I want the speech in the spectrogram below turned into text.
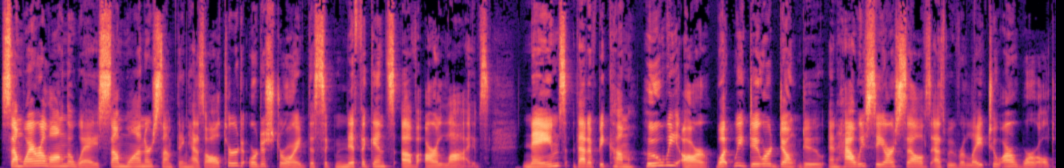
Somewhere along the way, someone or something has altered or destroyed the significance of our lives. Names that have become who we are, what we do or don't do, and how we see ourselves as we relate to our world,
